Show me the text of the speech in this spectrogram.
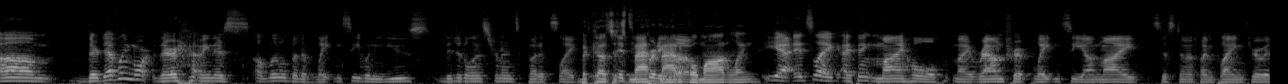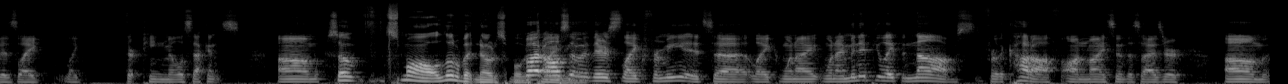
Um, they're definitely more. There, I mean, there's a little bit of latency when you use digital instruments, but it's like Because it's, pretty mathematical modeling. Yeah, it's like I think my whole my round trip latency on my system, if I'm playing through it, is like like 13 milliseconds. Um, So small, a little bit noticeable. but tiny. also there's like for me, it's uh like when I when I manipulate the knobs for the cutoff on my synthesizer, um,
